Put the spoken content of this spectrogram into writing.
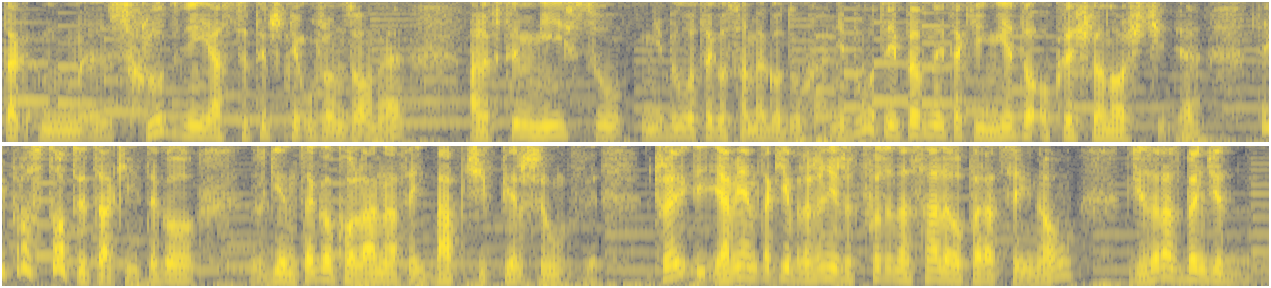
tak mm, schludnie i estetycznie urządzone, ale w tym miejscu nie było tego samego ducha. Nie było tej pewnej takiej niedookreśloności, nie? Tej prostoty takiej, tego zgiętego kolana, tej babci w pierwszym... Człowiek, ja miałem takie wrażenie, że wchodzę na salę operacyjną, gdzie zaraz będzie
